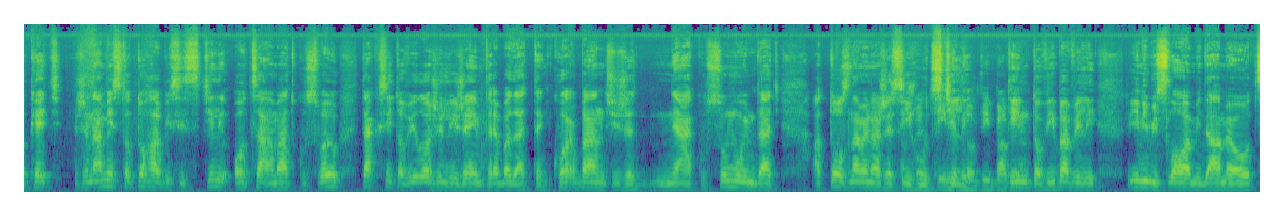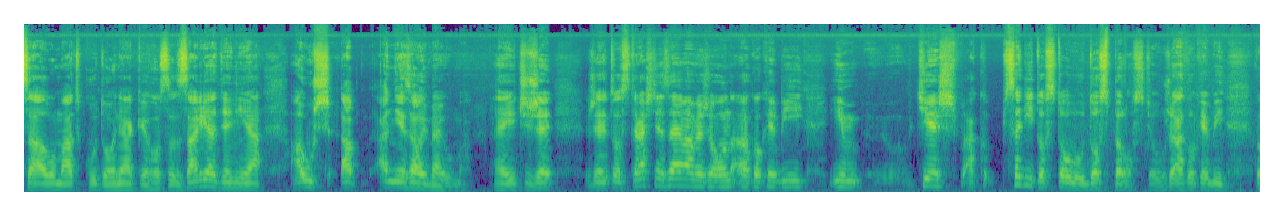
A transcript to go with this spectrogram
keď, že namiesto toho, aby si stili otca a matku svoju, tak si to vyložili, že im treba dať ten korban, čiže nejakú sumu im dať a to znamená, že si ich uctili. týmto vybavia. Týmto vybavili. Inými slovami dáme otca alebo matku do nejakého zariadenia a už a, a nezaujímajú ma. Hej, čiže že je to strašne zaujímavé, že on ako keby im tiež ako, sedí to s tou dospelosťou, že ako keby uh,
